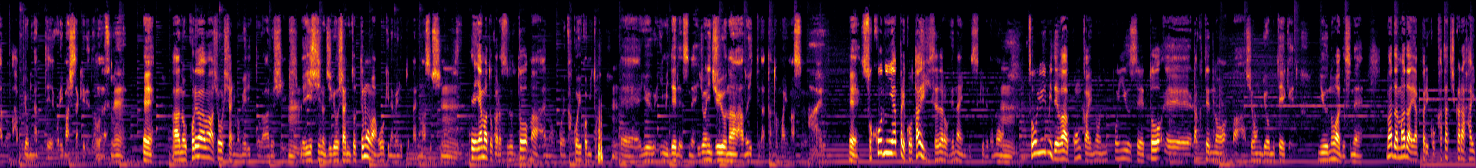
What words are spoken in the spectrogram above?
あの発表になっておりましたけれどそうも、ですね。えーあのこれはまあ消費者にもメリットがあるし、うん。で EC の事業者にとってもまあ大きなメリットになりますし、うん。でヤマトからすると、まあ、あのこれ囲い込みと、うん。えーいう意味でですね非常に重要なあの一手だったと思います。はい。えーそこにやっぱりこう対比せざるを得ないんですけれども、うん。そういう意味では今回の日本郵政と、えー楽天の、まあ、資本業務提携というのはですねまだまだやっぱりこう形から入っ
